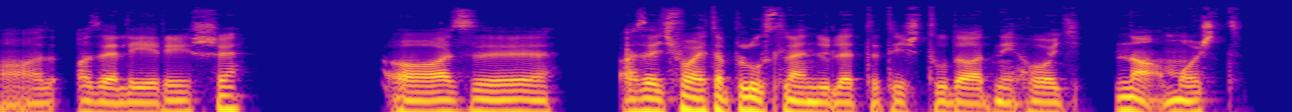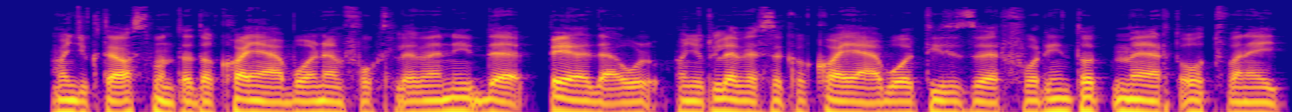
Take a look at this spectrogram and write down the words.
a, az elérése, az, az egyfajta plusz lendületet is tud adni, hogy na most mondjuk te azt mondtad, a kajából nem fogsz levenni, de például mondjuk leveszek a kajából 10 forintot, mert ott van egy,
